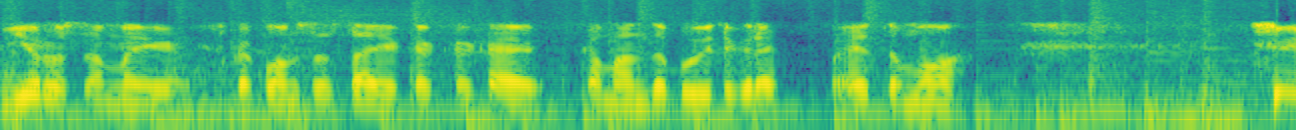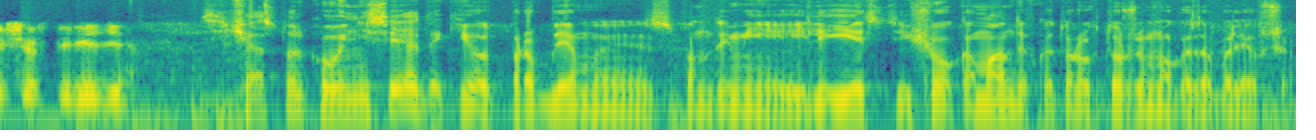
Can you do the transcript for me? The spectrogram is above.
вирусом и в каком составе, как какая команда будет играть. Поэтому все еще впереди. Сейчас только у Енисея такие вот проблемы с пандемией? Или есть еще команды, в которых тоже много заболевших?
